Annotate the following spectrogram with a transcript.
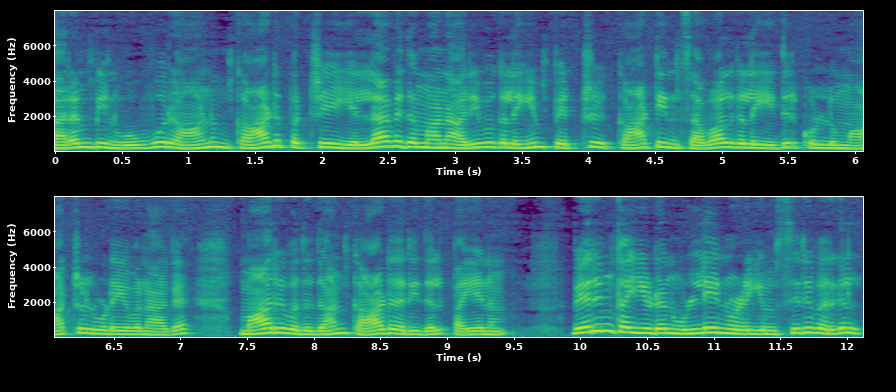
பரம்பின் ஒவ்வொரு ஆணும் காடு பற்றிய எல்லாவிதமான அறிவுகளையும் பெற்று காட்டின் சவால்களை எதிர்கொள்ளும் ஆற்றல் உடையவனாக மாறுவதுதான் காடு அறிதல் பயணம். வெறுங்கையுடன் உள்ளே நுழையும் சிறுவர்கள்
